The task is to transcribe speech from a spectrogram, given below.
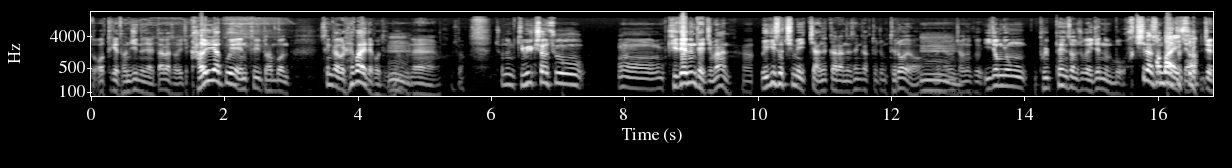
또 어떻게 던지느냐에 따라서 이제 가을 야구의 엔트리도 한번 생각을 해봐야 되거든요. 음. 네. 그래서 저는 김윤식 선수 어, 좀 기대는 되지만 어, 의기소침해 있지 않을까라는 생각도 좀 들어요. 음. 왜냐면 저는 그 이정용 불펜 선수가 이제는 뭐 확실한. 선발 투수로 이제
